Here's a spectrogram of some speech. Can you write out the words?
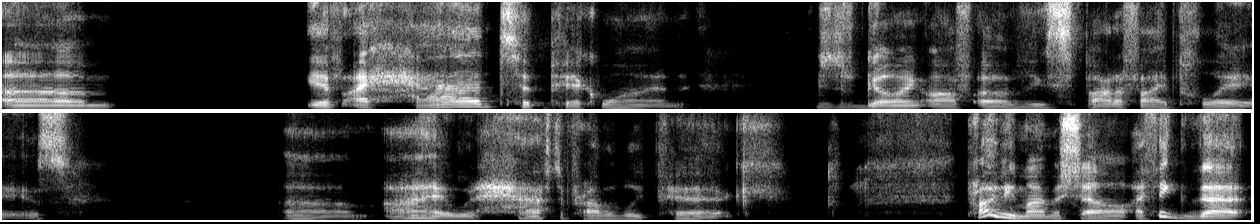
Um, if I had to pick one, just going off of the Spotify plays, um, I would have to probably pick probably be my Michelle. I think that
